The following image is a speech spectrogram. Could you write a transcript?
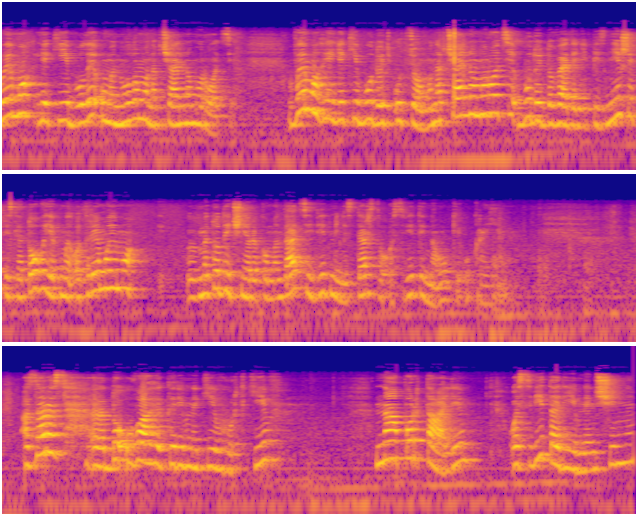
вимог, які були у минулому навчальному році. Вимоги, які будуть у цьому навчальному році, будуть доведені пізніше, після того, як ми отримуємо методичні рекомендації від Міністерства освіти і науки України. А зараз е, до уваги керівників гуртків на порталі Освіта Рівненщини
